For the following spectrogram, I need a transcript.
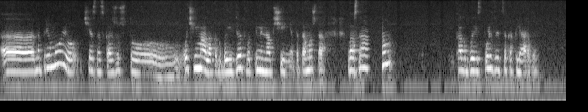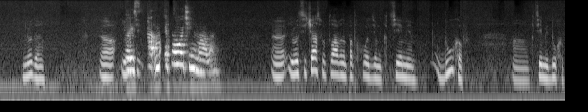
Э, напрямую, честно скажу, что очень мало как бы идет вот именно общение, потому что в основном как бы используется как лярвы. Ну да. А, и То вот есть а, это очень мало. Э, и вот сейчас мы плавно подходим к теме духов, а, к теме духов.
